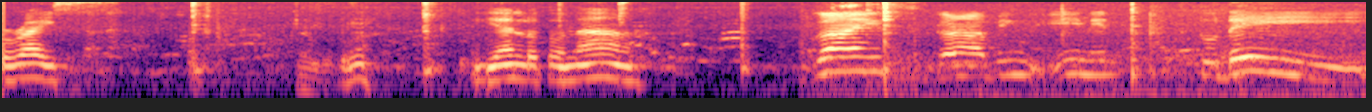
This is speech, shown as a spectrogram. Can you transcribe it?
So rice. Yan, luto na. Guys, grabing init today.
